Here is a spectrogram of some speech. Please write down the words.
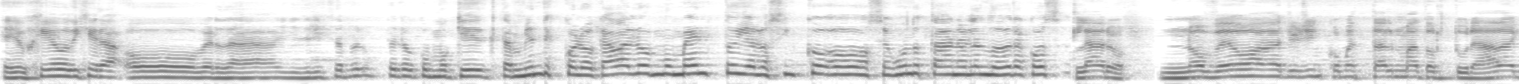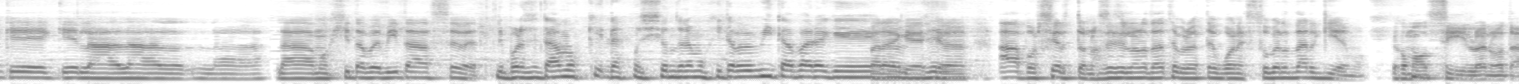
Eugeo dijera, oh, verdad, y triste, pero, pero como que también descolocaba los momentos y a los cinco segundos estaban hablando de otra cosa. Claro, no veo a Yujin como esta alma torturada que, que la, la, la, la monjita Pepita hace ver. Y por eso necesitábamos que la exposición de la monjita Pepita para que Para que dijeron, ah, por cierto, no sé si lo notaste, pero este one es súper dark emo. Es como, sí, lo he notado.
